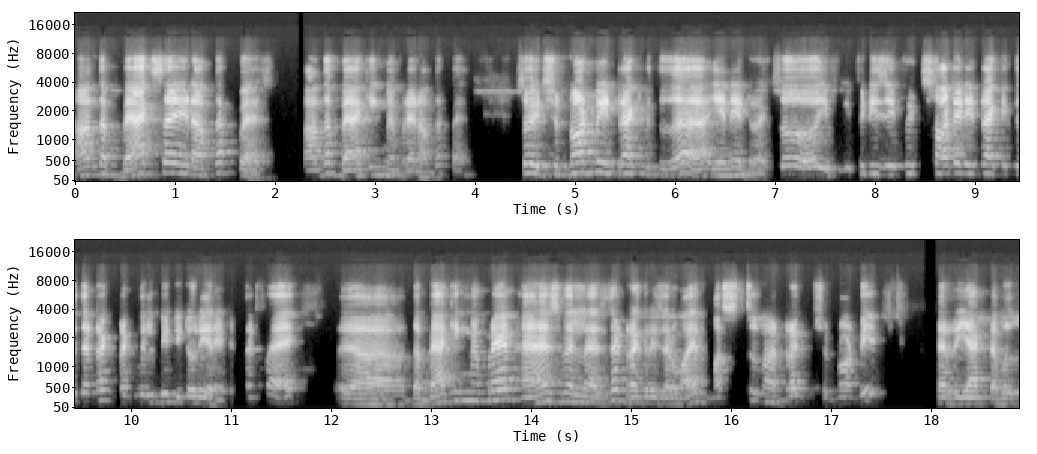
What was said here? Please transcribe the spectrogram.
on the back side of the patch, on the backing membrane of the patch. So it should not be interact with the any drug. So if, if it is if it started interacting with the drug, drug will be deteriorated. That's why uh, the backing membrane as well as the drug reservoir must not drug should not be reactable.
